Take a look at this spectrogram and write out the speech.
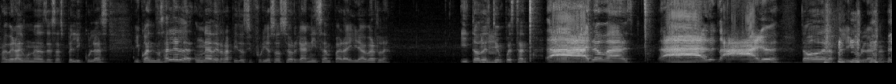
a ver algunas de esas películas. Y cuando sale la- una de Rápidos y Furiosos se organizan para ir a verla. Y todo el tiempo están, ¡ah, no más! ¡ah! ah", Toda la película, ¿no?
